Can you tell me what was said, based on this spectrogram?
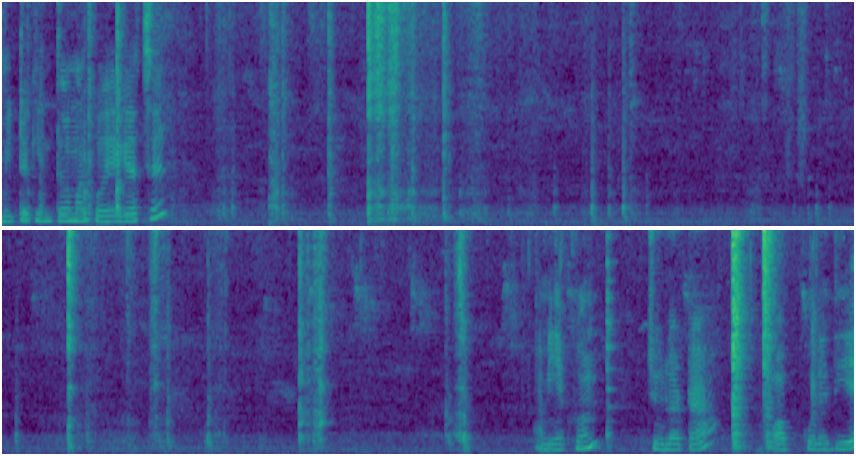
দেখেন কিন্তু আমার হয়ে গেছে। আমি এখন চুলাটা অফ করে দিয়ে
